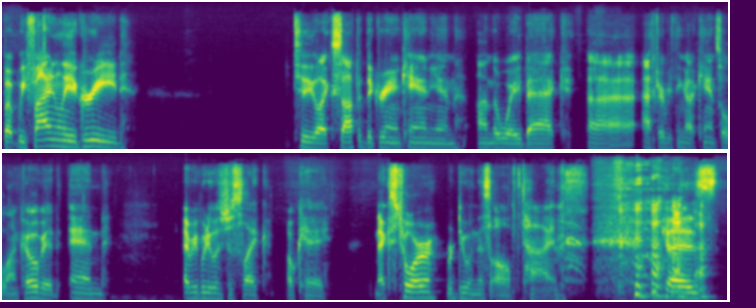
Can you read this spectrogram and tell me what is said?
But we finally agreed to like stop at the Grand Canyon on the way back uh, after everything got canceled on COVID, and everybody was just like, "Okay, next tour, we're doing this all the time," because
